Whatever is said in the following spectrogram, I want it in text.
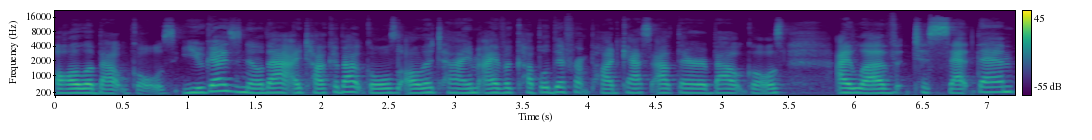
all about goals. You guys know that. I talk about goals all the time. I have a couple different podcasts out there about goals. I love to set them.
